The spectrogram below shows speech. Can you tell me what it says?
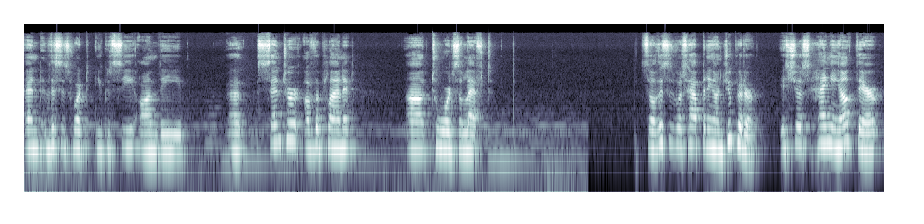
and this is what you can see on the uh, center of the planet uh, towards the left. So this is what's happening on Jupiter. It's just hanging out there.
